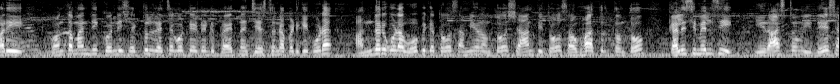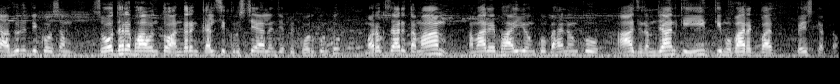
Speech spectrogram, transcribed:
మరి కొంతమంది కొన్ని శక్తులు రెచ్చగొట్టేటువంటి ప్రయత్నం చేస్తున్నప్పటికీ కూడా అందరూ కూడా ఓపికతో సంయమనంతో శాంతితో సౌభాతృత్వంతో కలిసిమెలిసి ఈ రాష్ట్రం ఈ దేశ అభివృద్ధి కోసం సోదర భావంతో అందరం కలిసి కృషి చేయాలని చెప్పి కోరుకుంటూ మరొకసారి తమాం హమారే భాయియోంకు బహనంకు ఆజ్ రంజాన్కి ఈద్కి ముబారక్బాద్ పేష్ కర్తాం.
